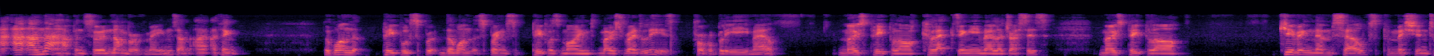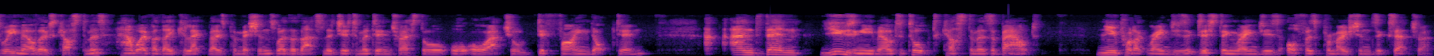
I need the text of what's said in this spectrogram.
And that happens through a number of means. I, think the one that people the one that springs to people's mind most readily is probably email. Most people are collecting email addresses most people are giving themselves permission to email those customers, however they collect those permissions, whether that's legitimate interest or, or, or actual defined opt in, and then using email to talk to customers about new product ranges, existing ranges, offers, promotions, etc.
